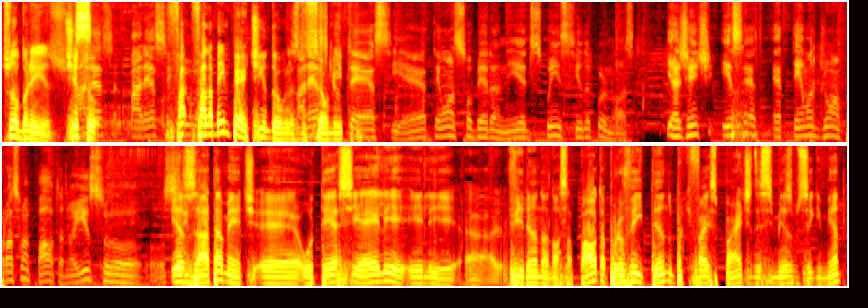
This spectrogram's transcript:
sobre isso? Tito, parece, parece fa fala bem pertinho, Douglas, do seu que mic. o TSE tem uma soberania desconhecida por nós. E a gente, esse é, é, tema de uma próxima pauta, não é isso? Exatamente. É, o TSE, ele, ele uh, virando a nossa pauta, aproveitando porque faz parte desse mesmo segmento,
